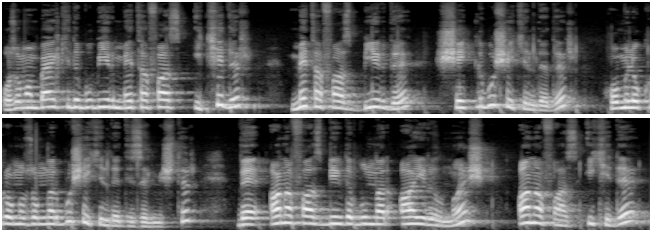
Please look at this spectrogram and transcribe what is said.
O zaman belki de bu bir metafaz 2'dir. Metafaz 1'de şekli bu şekildedir. Homolog kromozomlar bu şekilde dizilmiştir. Ve anafaz 1'de bunlar ayrılmış. Anafaz 2'de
